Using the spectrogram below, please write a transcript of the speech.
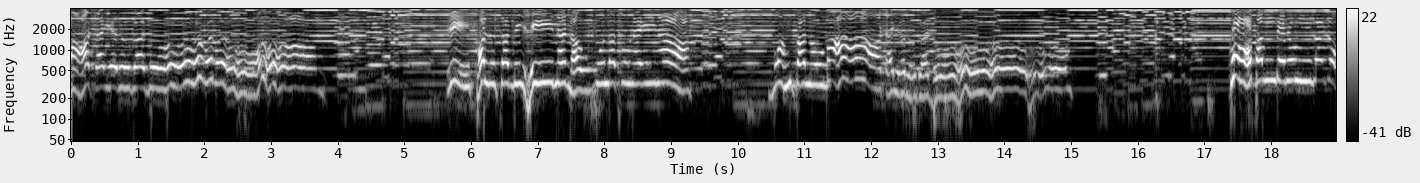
మాట ఎరుగదు. ఈ కొలుస విహీన నవ్వులకునైనా బొంకను మాట ఎరుగదు. కోపం బెరుంగదో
